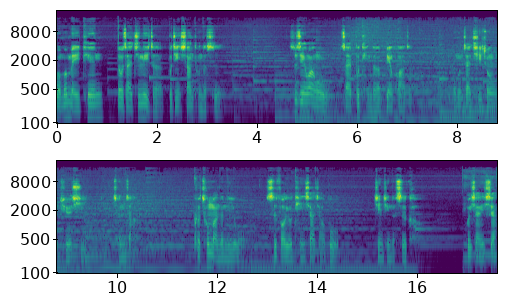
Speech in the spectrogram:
我们每天都在经历着不尽相同的事，世间万物在不停的变化着，我们在其中学习、成长。可充满的你我，是否有停下脚步，静静的思考，回想一下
